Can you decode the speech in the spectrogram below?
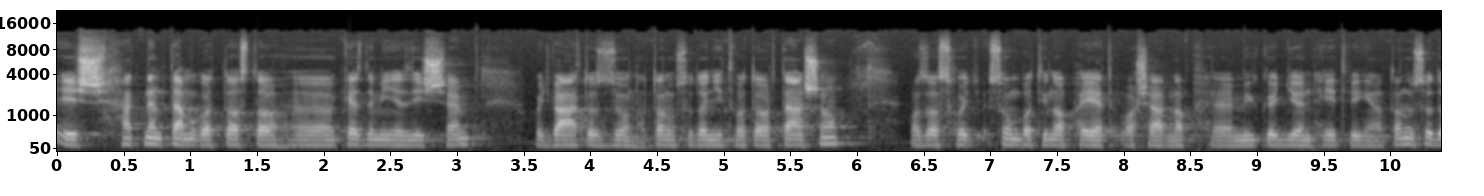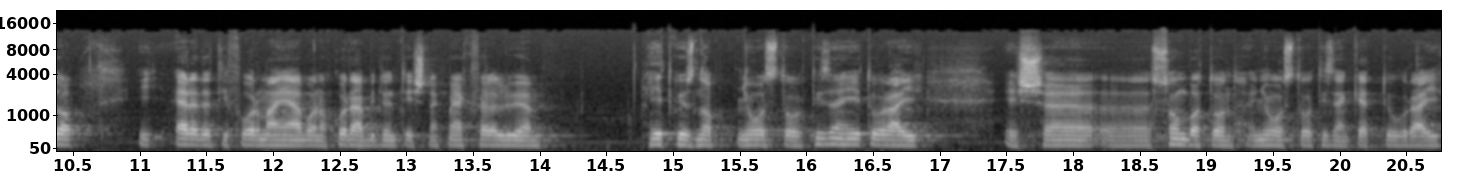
és hát nem támogatta azt a kezdeményezést sem, hogy változzon a tanúszoda nyitva tartása, azaz, hogy szombati nap helyett vasárnap működjön hétvégén a tanúszoda, így eredeti formájában a korábbi döntésnek megfelelően hétköznap 8-tól 17 óráig, és szombaton 8-tól 12 óráig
